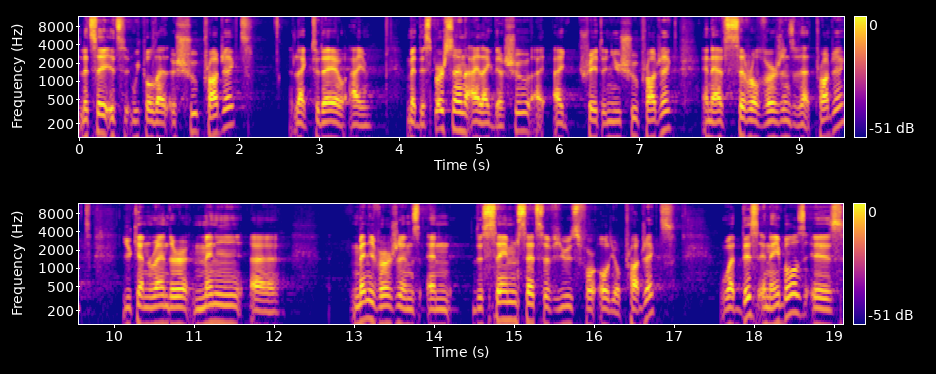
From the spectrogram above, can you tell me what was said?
let's say it's, we call that a shoe project. Like today, I met this person, I like their shoe, I, I, create a new shoe project, and I have several versions of that project. You can render many, uh, many versions and the same sets of views for all your projects. What this enables is,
